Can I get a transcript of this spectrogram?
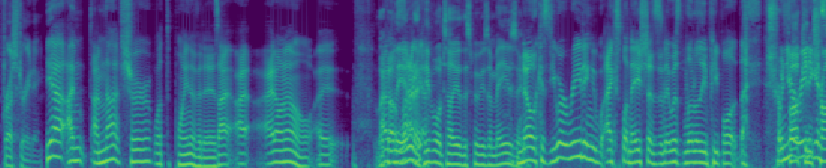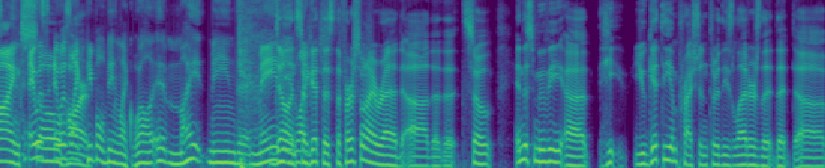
frustrating. Yeah, I'm. I'm not sure what the point of it is. I. I. I don't know. I. Like I on the know. Internet, get- people will tell you this movie's amazing. No, because you were reading explanations, and it was literally people. when you were fucking reading, it, trying it was it was like people being like, "Well, it might mean that maybe." Dylan, so get this. The first one I read, uh, the, the so in this movie, uh, he you get the impression through these letters that that uh,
